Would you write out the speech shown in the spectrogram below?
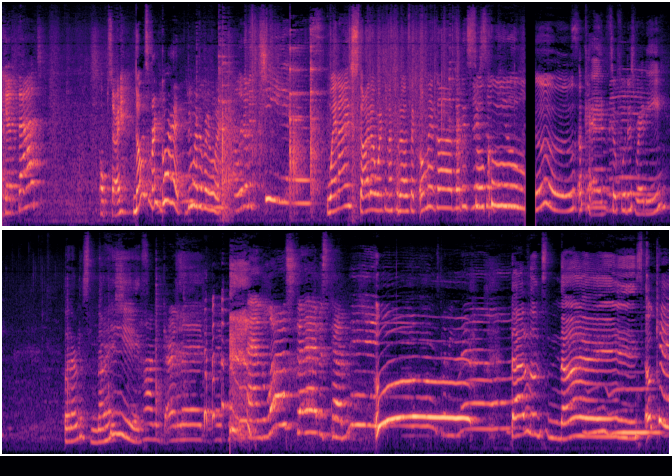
I get that. Oh, sorry. No, it's right. Go ahead. Do whatever you want. A little bit cheese. When I started working on food, I was like, oh my god, that is so, so cool. Ooh, okay. So food is ready. Oh, that looks nice. Having garlic. and last step is coming. Ooh, that looks nice. Okay.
